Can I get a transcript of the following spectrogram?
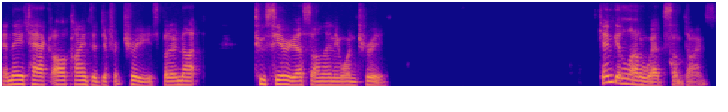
And they attack all kinds of different trees, but are not too serious on any one tree. Can get a lot of webs sometimes.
